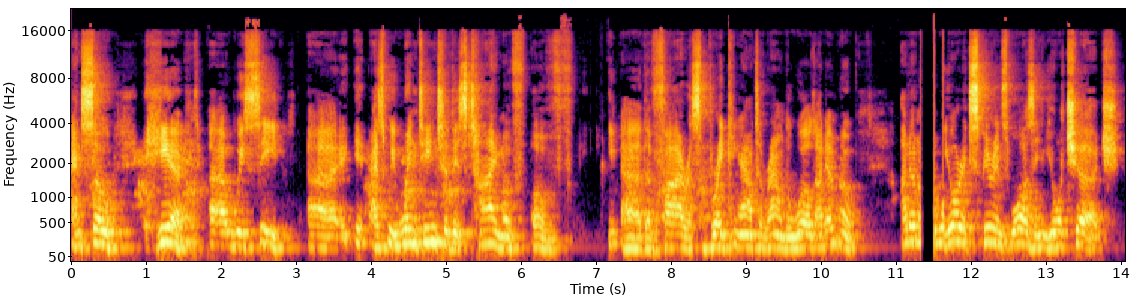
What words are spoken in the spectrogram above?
And so here uh, we see, uh, as we went into this time of, of uh, the virus breaking out around the world. I don't know. I don't know what your experience was in your church,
